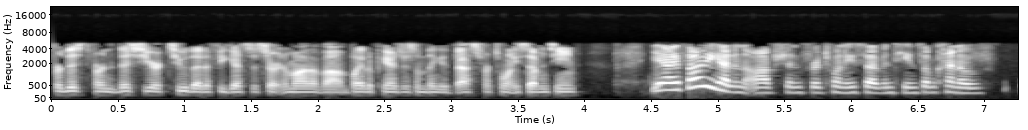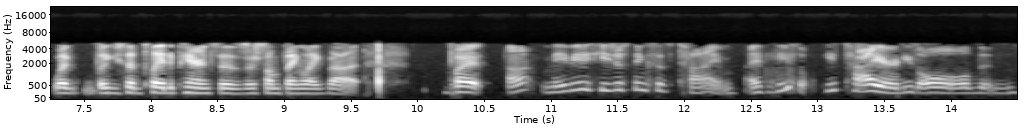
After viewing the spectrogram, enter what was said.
for this for this year too that if he gets a certain amount of um, plate appearances or something, it's best for 2017. Yeah, I thought he had an option for 2017, some kind of like like you said, plate appearances or something like that. But uh, maybe he just thinks it's time. I, he's he's tired. He's old, and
